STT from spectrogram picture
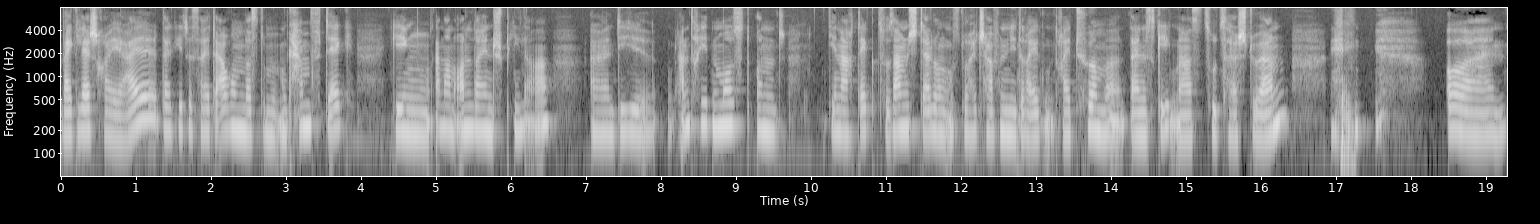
bei Clash Royale, da geht es halt darum, dass du mit einem Kampfdeck gegen anderen Online-Spieler äh, die antreten musst und je nach Deckzusammenstellung musst du halt schaffen, die drei, drei Türme deines Gegners zu zerstören. und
